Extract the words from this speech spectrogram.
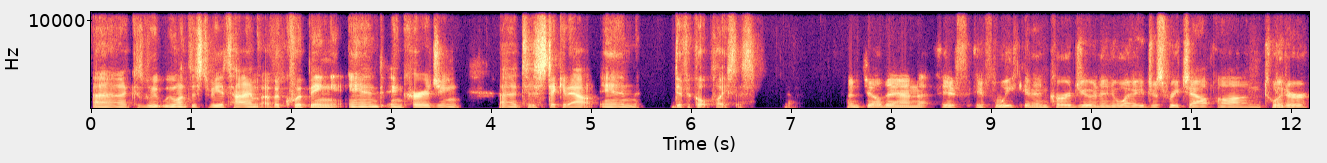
because uh, we, we want this to be a time of equipping and encouraging uh, to stick it out in difficult places. Until then, if if we can encourage you in any way, just reach out on Twitter.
